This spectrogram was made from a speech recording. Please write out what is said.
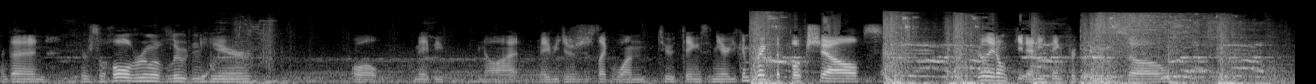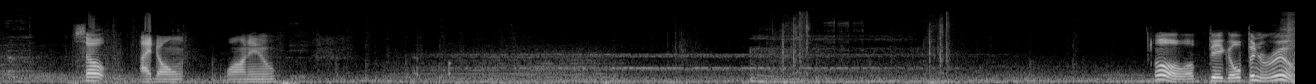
And then there's a whole room of loot in here. Well, maybe not. Maybe there's just like one, two things in here. You can break the bookshelves. Really don't get anything for doing so. So, I don't want to. Oh, a big open room.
